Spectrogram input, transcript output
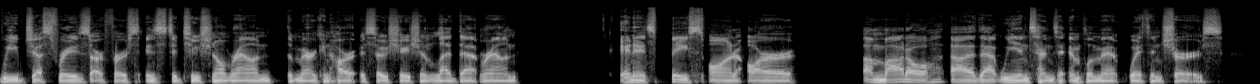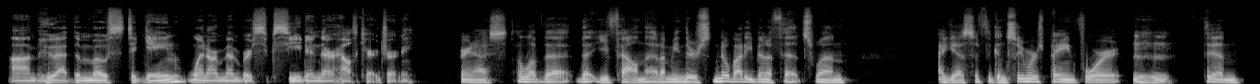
we've just raised our first institutional round. The American Heart Association led that round. And it's based on our a model uh, that we intend to implement with insurers um, who have the most to gain when our members succeed in their healthcare journey. Very nice. I love that that you found that. I mean, there's nobody benefits when I guess if the consumer's paying for it, mm-hmm then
